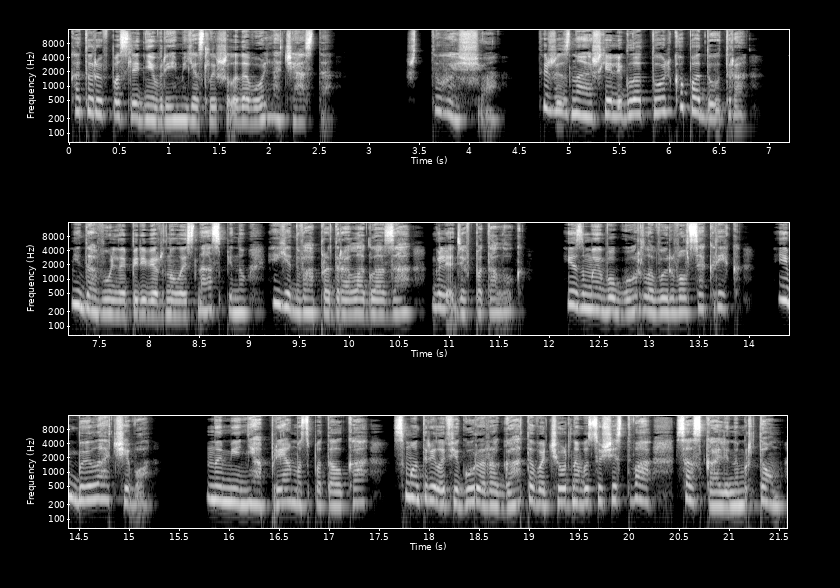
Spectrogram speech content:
который в последнее время я слышала довольно часто. «Что еще? Ты же знаешь, я легла только под утро». Недовольно перевернулась на спину и едва продрала глаза, глядя в потолок. Из моего горла вырвался крик. И было отчего. На меня прямо с потолка смотрела фигура рогатого черного существа со скаленным ртом,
